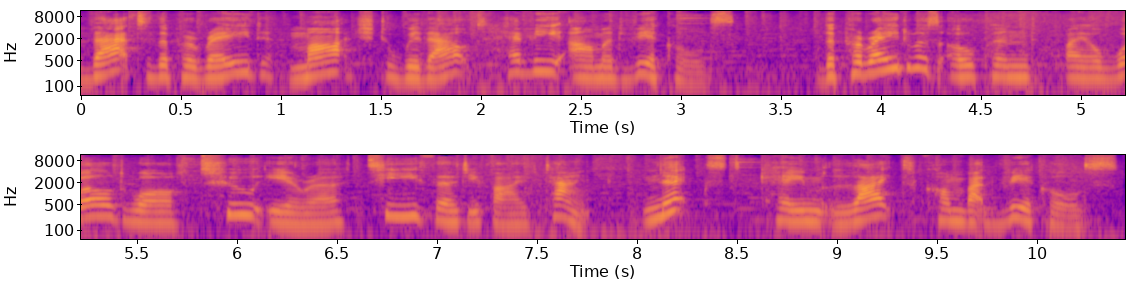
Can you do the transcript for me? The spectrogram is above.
that the parade marched without heavy armoured vehicles. The parade was opened by a World War II-era T-35 tank. Next came light combat vehicles,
